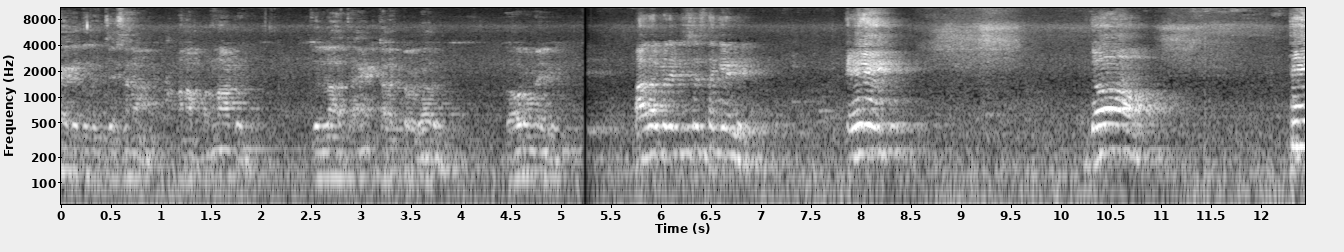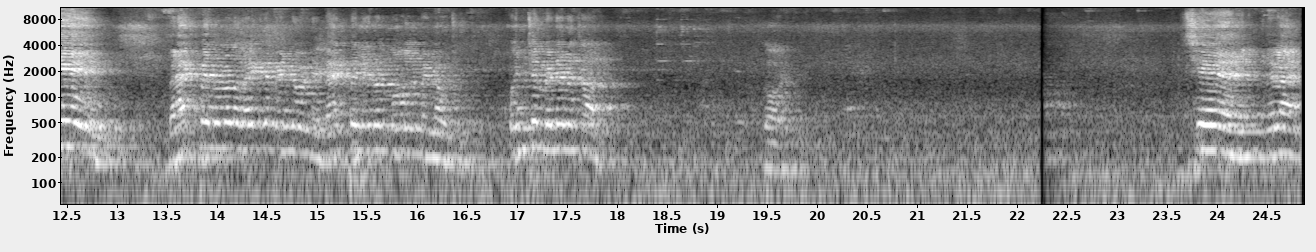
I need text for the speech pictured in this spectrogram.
అధ్యక్షతలు చేసిన మన పల్నాడు జిల్లా జాయింట్ కలెక్టర్ గారు గౌరవనీయులు. తగ్గండి బ్యాక్ పెయిన్ ఉన్న అవ్వండి. బ్యాక్ పెయిన్ లేని మామూలుగా అవ్వచ్చు. కొంచెం బెండ్ చాలు. గౌరవ రిలాక్స్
